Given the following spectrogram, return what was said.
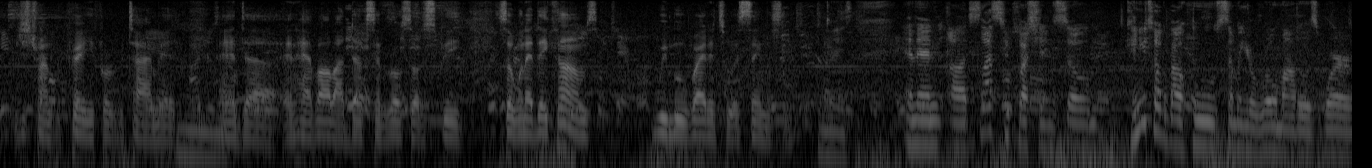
We're just trying to prepare you for retirement and uh, and have all our ducks in a row, so to speak. So when that day comes, we move right into it seamlessly. Nice. And then uh, just last two questions. So, can you talk about who some of your role models were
